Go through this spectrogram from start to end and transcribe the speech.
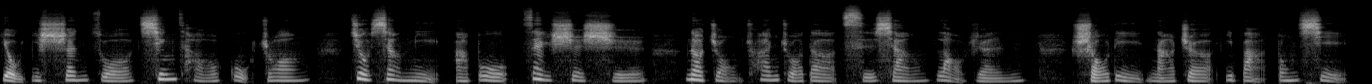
有一身着青草古装，就像你阿布在世时那种穿着的慈祥老人，手里拿着一把东西。”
